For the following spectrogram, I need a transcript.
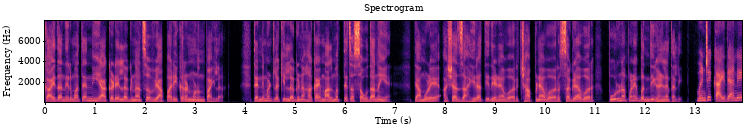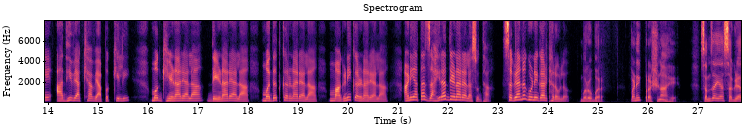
कायदा निर्मात्यांनी याकडे लग्नाचं व्यापारीकरण म्हणून पाहिलं. त्यांनी म्हटलं की लग्न हा काय मालमत्तेचा सौदा नाहीये. त्यामुळे अशा जाहिराती देण्यावर छापण्यावर सगळ्यावर पूर्णपणे बंदी घालण्यात आली. म्हणजे कायद्याने आधी व्याख्या व्यापक केली मग घेणाऱ्याला देणाऱ्याला मदत करणाऱ्याला मागणी करणाऱ्याला आणि आता जाहिरात देणाऱ्याला सुद्धा. सगळ्यांना गुन्हेगार ठरवलं. बरोबर. पण एक प्रश्न आहे. समजा या सगळ्या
